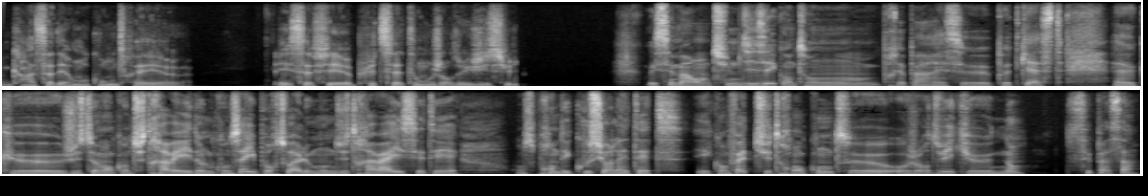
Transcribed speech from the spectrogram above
grâce à des rencontres. Et, et ça fait plus de sept ans aujourd'hui que j'y suis. Oui, c'est marrant. Tu me disais quand on préparait ce podcast que justement, quand tu travaillais dans le conseil, pour toi, le monde du travail, c'était on se prend des coups sur la tête. Et qu'en fait, tu te rends compte aujourd'hui que non, c'est pas ça.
